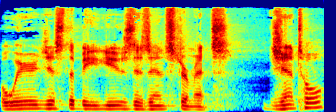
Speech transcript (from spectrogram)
We're just to be used as instruments. Gentle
